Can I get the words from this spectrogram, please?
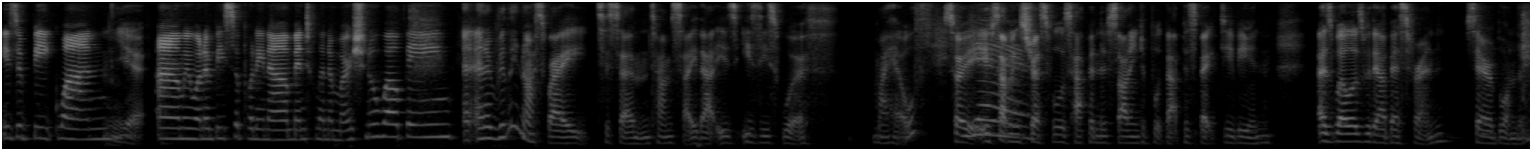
is a big one. yeah. Um, we want to be supporting our mental and emotional well-being. And a really nice way to sometimes say that is, is this worth my health? So if something stressful has happened, of starting to put that perspective in, as well as with our best friend, Sarah Blondin.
